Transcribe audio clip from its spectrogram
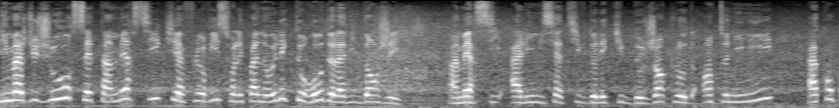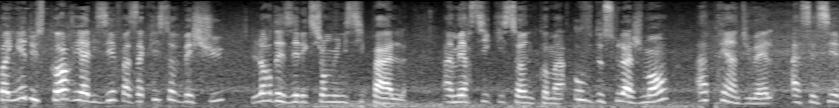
L'image du jour, c'est un merci qui a fleuri sur les panneaux électoraux de la ville d'Angers. Un merci à l'initiative de l'équipe de Jean-Claude Antonini, accompagné du score réalisé face à Christophe Béchu lors des élections municipales. Un merci qui sonne comme un ouf de soulagement après un duel assez serré.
